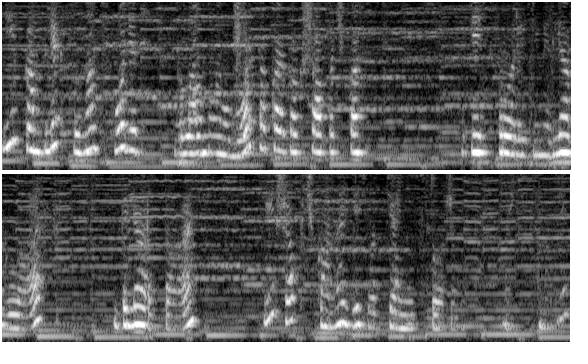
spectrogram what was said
И в комплект у нас входит головной убор, такая как шапочка. Здесь с прорезями для глаз, для рта. И шапочка, она здесь вот тянется тоже. Можете посмотреть.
